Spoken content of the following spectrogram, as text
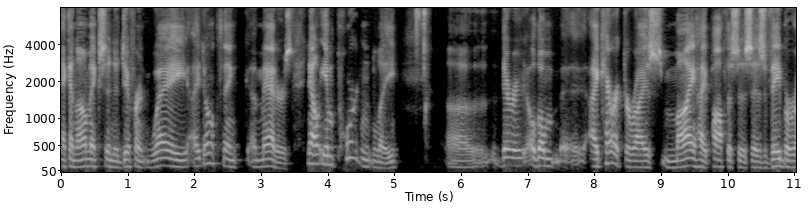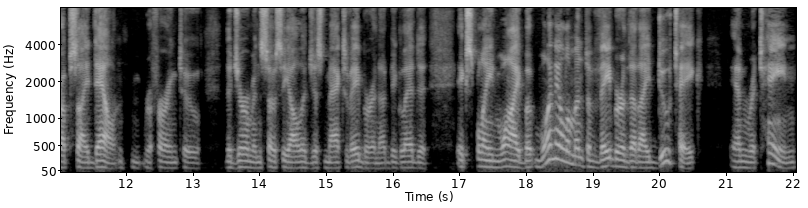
economics in a different way, I don't think uh, matters. Now, importantly, uh, there, although uh, I characterize my hypothesis as Weber upside down, referring to the German sociologist Max Weber, and I'd be glad to explain why. But one element of Weber that I do take and retain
